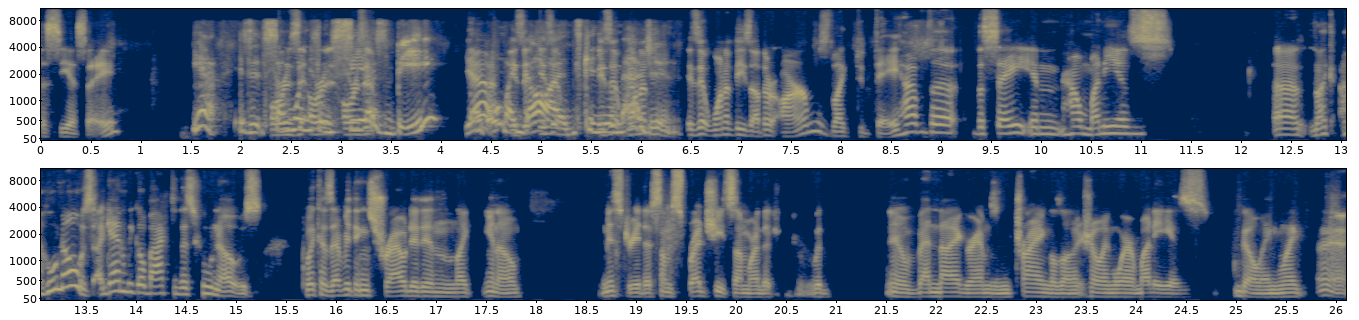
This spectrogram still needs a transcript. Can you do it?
the CSA? yeah, is it Or is it- someone or from is- or is it- CSB? Yeah. Like, oh my Is it- is it- God! Can you one of- imagine? is it one of these other arms? Like, do they have the the say in how money is? Uh, like, who knows? Again, we go back to this. Who knows? Because everything's shrouded in like you know mystery. There's some spreadsheet somewhere that with you know Venn diagrams and triangles on it showing where money is going. Like, eh.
